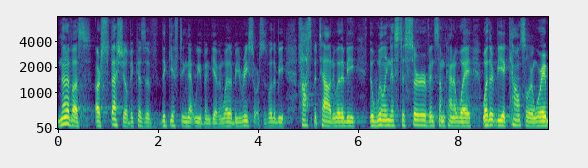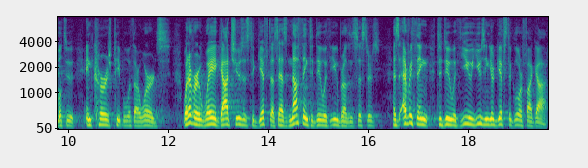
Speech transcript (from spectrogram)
None of us are special because of the gifting that we've been given, whether it be resources, whether it be hospitality, whether it be the willingness to serve in some kind of way, whether it be a counselor and we're able to encourage people with our words. Whatever way God chooses to gift us has nothing to do with you, brothers and sisters. Has everything to do with you using your gifts to glorify God.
